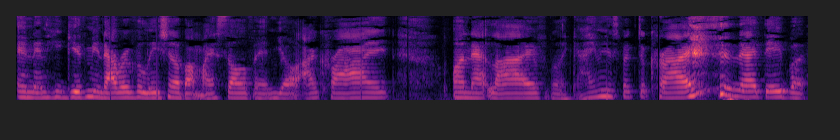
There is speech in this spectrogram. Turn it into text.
And then he gave me that revelation about myself and y'all, I cried on that live. Like I didn't expect to cry that day, but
